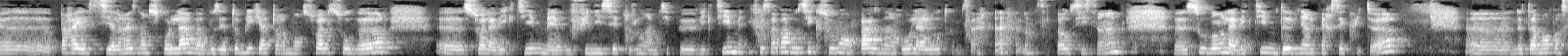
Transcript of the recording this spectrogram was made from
euh, pareil, si elle reste dans ce rôle-là, bah, vous êtes obligatoirement soit le sauveur, euh, soit la victime, mais vous finissez toujours un petit peu victime. Il faut savoir aussi que souvent on passe d'un rôle à l'autre comme ça, donc c'est pas aussi simple. Euh, souvent la victime devient le persécuteur. notamment parce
